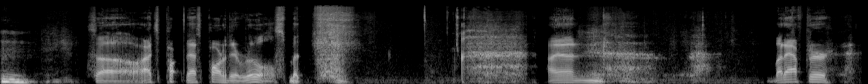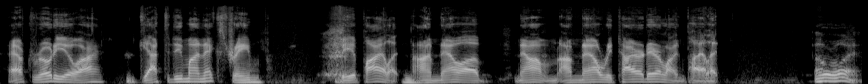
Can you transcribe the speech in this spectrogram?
Hmm. So that's part that's part of their rules. But and but after after rodeo, I got to do my next dream, be a pilot. I'm now a now I'm, I'm now retired airline pilot. All right.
